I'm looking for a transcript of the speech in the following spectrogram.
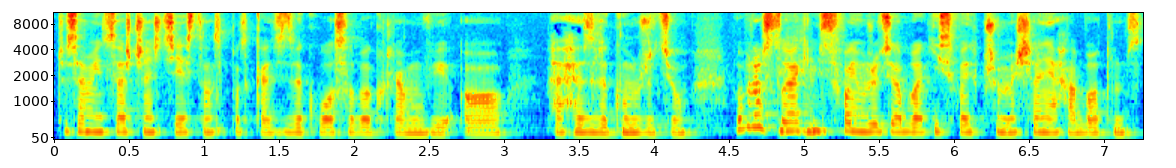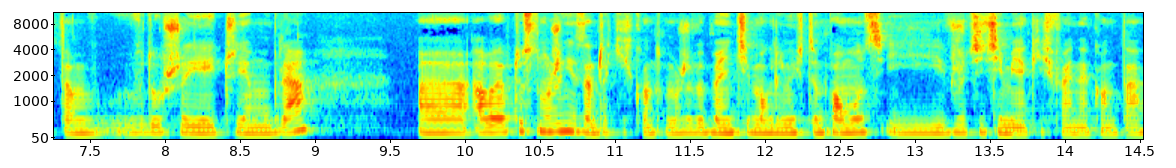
czasami coraz częściej jest tam spotkać zwykłą osobę, która mówi o hehe zwykłym życiu. Po prostu o jakimś swoim życiu, albo o jakichś swoich przemyśleniach, albo o tym, co tam w duszy jej czy jemu gra. E, albo ja po prostu może nie znam takich kont, może wy będziecie mogli mi w tym pomóc i wrzucicie mi jakieś fajne konta,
